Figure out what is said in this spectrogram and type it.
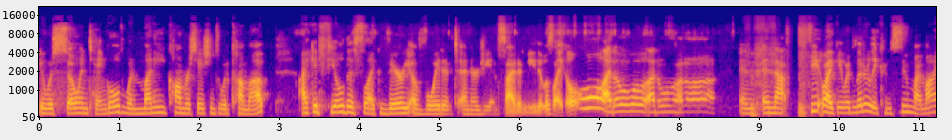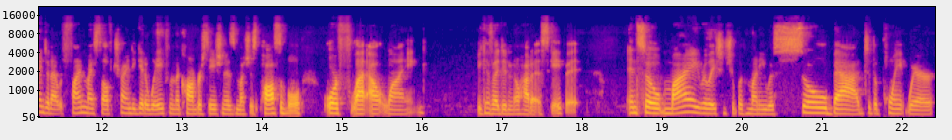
it was so entangled when money conversations would come up, I could feel this like very avoidant energy inside of me that was like, "Oh, I don't I don't I don't and and that feel like it would literally consume my mind and i would find myself trying to get away from the conversation as much as possible or flat out lying because i didn't know how to escape it and so my relationship with money was so bad to the point where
